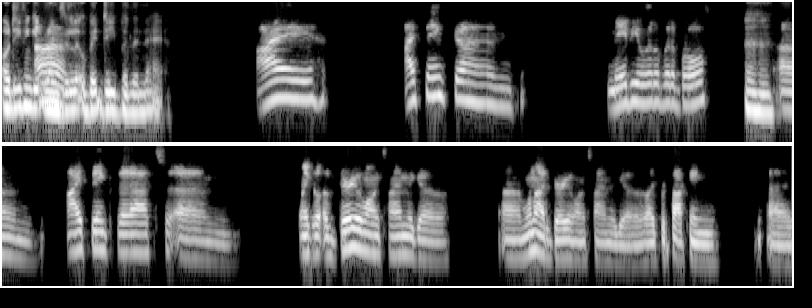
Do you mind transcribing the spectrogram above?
Or do you think it runs a um little bit deeper than that? I I think um, maybe a little bit of both. Uh-huh. Um, I think that um, like a, very long time ago, um, well, not a very long time ago, like we're talking uh,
